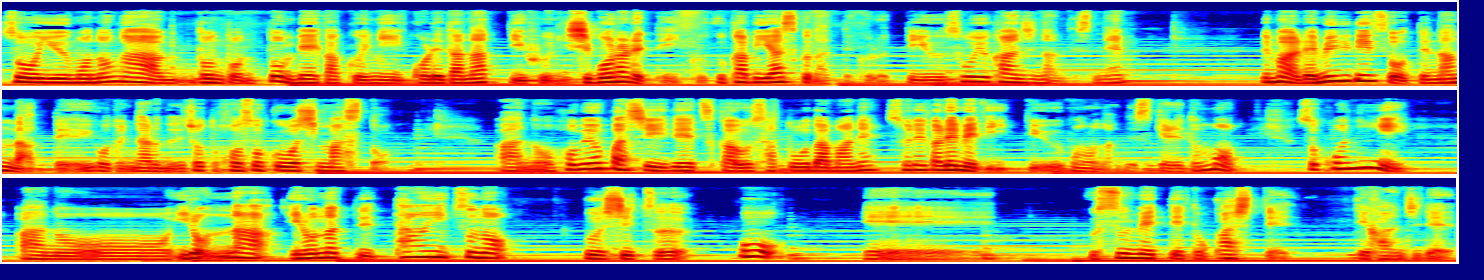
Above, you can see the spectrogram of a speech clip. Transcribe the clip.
そういうものがどんどんと明確にこれだなっていうふうに絞られていく浮かびやすくなってくるっていうそういう感じなんですね。でまあレメディ像って何だっていうことになるのでちょっと補足をしますとあのホメオパシーで使う砂糖玉ねそれがレメディっていうものなんですけれどもそこにあのいろんないろんなって単一の物質を、えー、薄めて溶かしてって感じで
